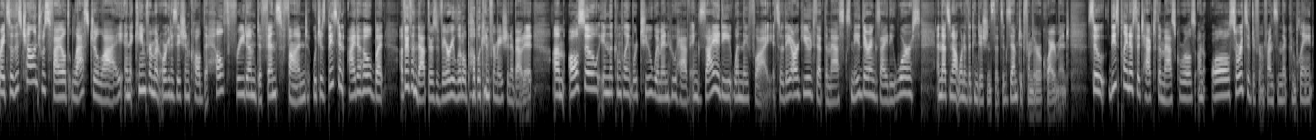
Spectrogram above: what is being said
Right. So this challenge was filed last July, and it came from an organization called the Health Freedom Defense Fund, which is based in Idaho. But other than that, there's very little public information about it. Um, also, in the complaint were two women who have anxiety when they fly. So they argued that the masks made their anxiety worse, and that's not one of the conditions that's exempted from the requirement. So these plaintiffs attacked the mask rules on all sorts of different fronts in their complaint.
